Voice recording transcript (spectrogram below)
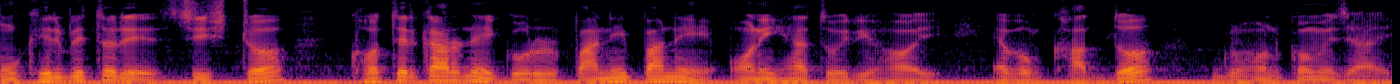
মুখের ভেতরে সৃষ্ট ক্ষতের কারণে গরুর পানি পানে অনীহা তৈরি হয় এবং খাদ্য গ্রহণ কমে যায়।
